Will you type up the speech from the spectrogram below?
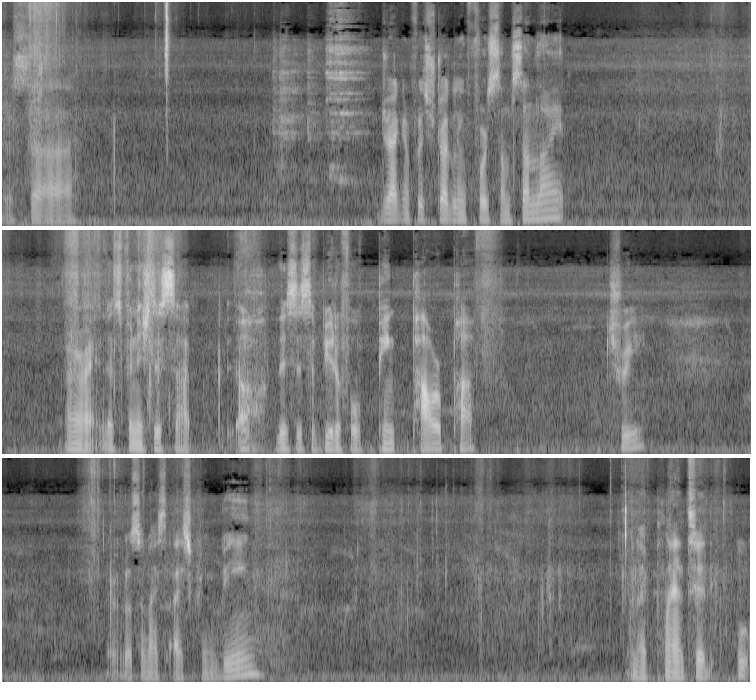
There's uh, dragon fruit struggling for some sunlight. All right let's finish this up. Oh this is a beautiful pink power puff tree. There goes a nice ice cream bean. And I planted ooh,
